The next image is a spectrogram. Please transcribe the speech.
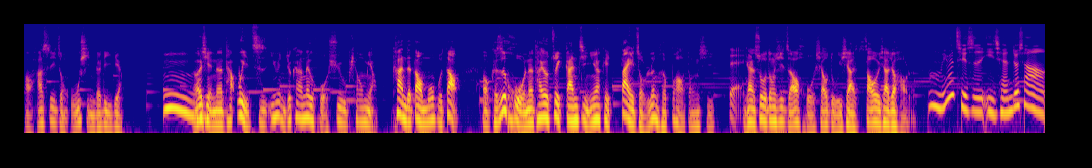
哦，它是一种无形的力量。嗯，而且呢，它未知，因为你就看到那个火虚无缥缈，看得到摸不到哦。可是火呢，它又最干净，因为它可以带走任何不好东西。对，你看所有东西只要火消毒一下，烧一下就好了。嗯，因为其实以前就像。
